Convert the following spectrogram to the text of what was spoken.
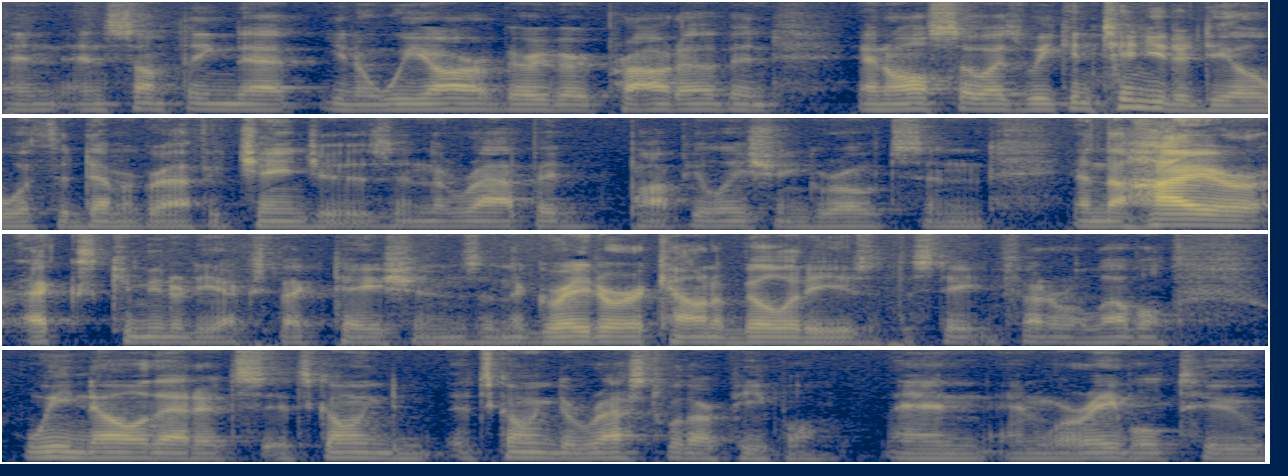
and, and something that you know we are very, very proud of. And, and also as we continue to deal with the demographic changes and the rapid population growths and, and the higher ex community expectations and the greater accountabilities at the state and federal level, we know that it's, it's, going, to, it's going to rest with our people. And, and we're able to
